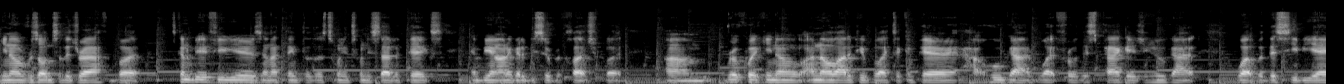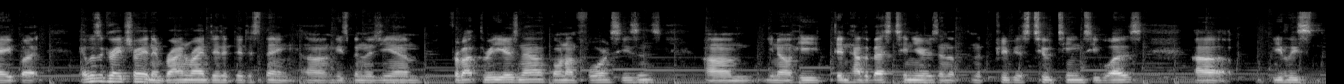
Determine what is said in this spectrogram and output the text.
you know result into the draft, but it's going to be a few years, and I think that those 2027 picks and beyond are going to be super clutch. But um, real quick, you know, I know a lot of people like to compare how, who got what for this package and who got what with this CBA, but it was a great trade, and Brian Wright did it, did his thing. Um, he's been the GM for about three years now, going on four seasons. Um, you know, he didn't have the best 10 years in the, in the previous two teams he was, uh, at least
